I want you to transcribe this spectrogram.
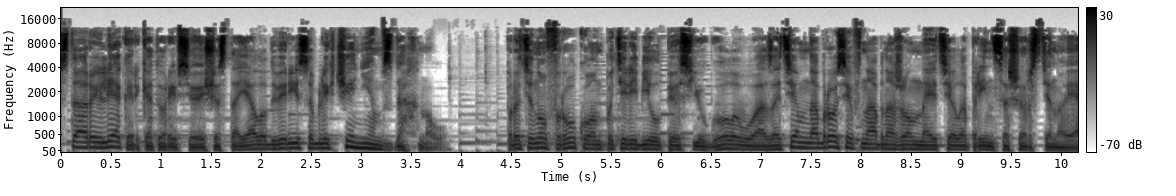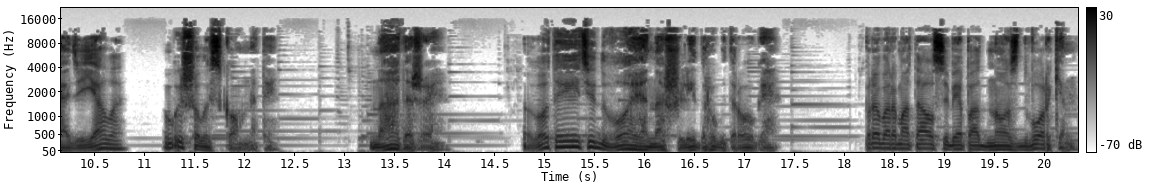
Старый лекарь, который все еще стоял у двери, с облегчением вздохнул. Протянув руку, он потеребил пёсью голову, а затем, набросив на обнаженное тело принца шерстяное одеяло, вышел из комнаты. «Надо же! Вот и эти двое нашли друг друга!» Пробормотал себе под нос Дворкин,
